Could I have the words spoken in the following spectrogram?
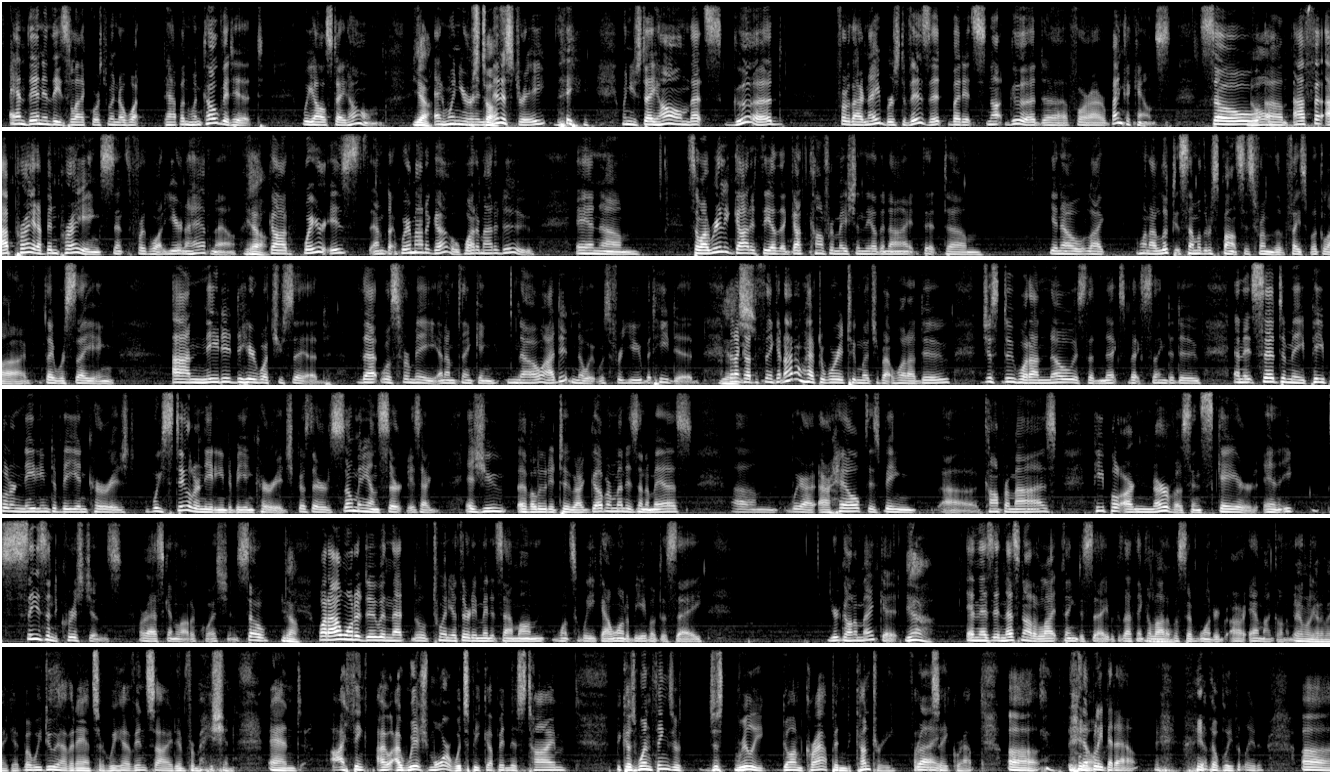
And then in these life, of course, we know what happened when COVID hit. We all stayed home. yeah. And when you're in tough. ministry, when you stay home, that's good for our neighbors to visit, but it's not good uh, for our bank accounts. So No. um, I, fe- I prayed. I've been praying since for what a year and a half now. Yeah. God, where is am where am I to go? What am I to do? And um, so I really got it the other got confirmation the other night that um, you know like when I looked at some of the responses from the Facebook Live, they were saying, "I needed to hear what you said." That was for me, and I'm thinking, no, I didn't know it was for you, but he did. Then I got to thinking, I don't have to worry too much about what I do. Just do what I know is the next best thing to do. And it said to me, people are needing to be encouraged. We still are needing to be encouraged because there are so many uncertainties. Our, as you have alluded to, our government is in a mess. Um, where our health is being uh, compromised. People are nervous and scared, and e- seasoned Christians are asking a lot of questions. So, yeah. what I want to do in that little 20 or 30 minutes I'm on once a week, I want to be able to say, You're going to make it. Yeah. And that's, and that's not a light thing to say because I think a lot of us have wondered, are, Am I going to make it? Am I going to make it? But we do have an answer. We have inside information. And I think I, I wish more would speak up in this time because when things are just really gone crap in the country, if I Right. can say crap, uh, They'll know, bleep it out. yeah, they'll bleep it later. Uh,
